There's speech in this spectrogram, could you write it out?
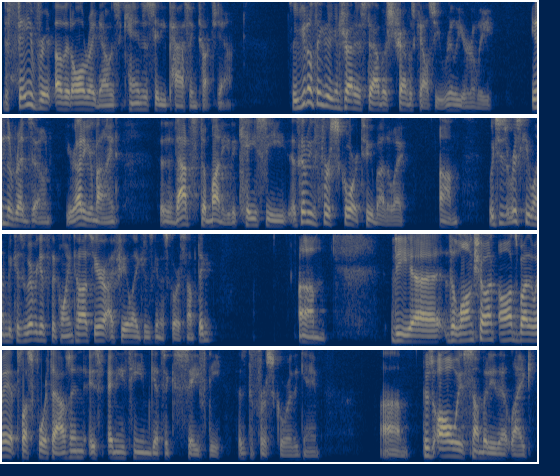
the favorite of it all right now is the Kansas City passing touchdown. So if you don't think they're going to try to establish Travis Kelce really early in the red zone, you're out of your mind. That's the money. The KC, that's going to be the first score too, by the way. Um, which is a risky one because whoever gets the coin toss here, I feel like is going to score something. Um, the uh, the long shot odds, by the way, at plus four thousand, if any team gets a safety as the first score of the game. Um, there's always somebody that like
